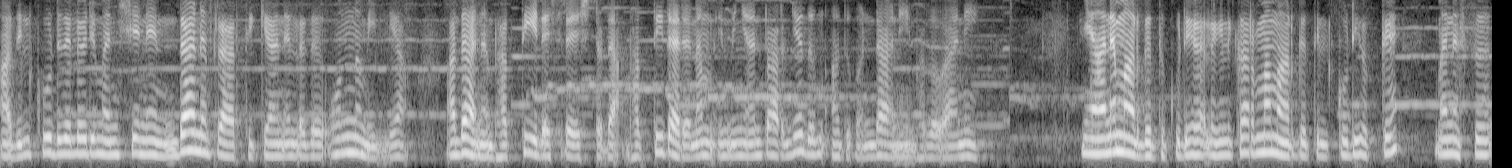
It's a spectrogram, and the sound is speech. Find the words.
അതിൽ കൂടുതൽ ഒരു മനുഷ്യന് എന്താണ് പ്രാർത്ഥിക്കാനുള്ളത്? ഒന്നുമില്ല. അതാണ് ഭക്തിയുടെ ശ്രേഷ്ഠത. ഭക്തി തരണം എന്ന് ഞാൻ പറഞ്ഞതും അതുകൊണ്ടാണ് ഭഗവാനെ. ജ്ഞാനമാർഗത്തിൽ കൂടിയോ അല്ലെങ്കിൽ കർമ്മമാർഗത്തിൽ കൂടിയൊക്കെ മനസ്സ്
